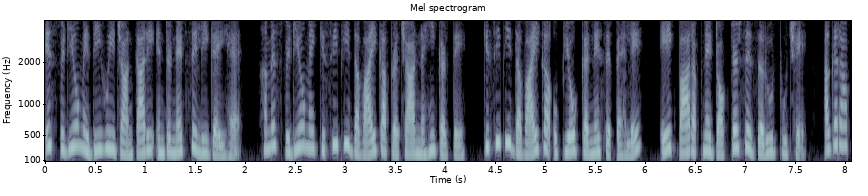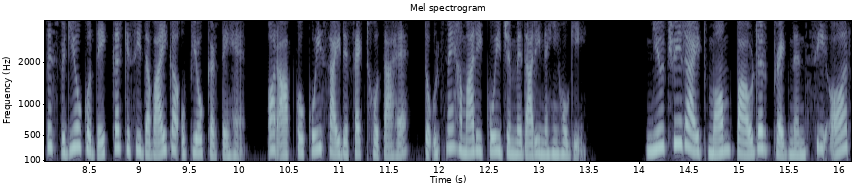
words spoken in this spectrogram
इस वीडियो में दी हुई जानकारी इंटरनेट से ली गई है। हम इस वीडियो में किसी भी दवाई का प्रचार नहीं करते। किसी भी दवाई का उपयोग करने से पहले एक बार अपने डॉक्टर से ज़रूर पूछे। अगर आप इस वीडियो को देखकर किसी दवाई का उपयोग करते हैं और आपको कोई साइड इफ़ेक्ट होता है तो उसमें हमारी कोई ज़िम्मेदारी नहीं होगी। न्यूट्रीराइट मॉम पाउडर प्रेगनेंसी और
